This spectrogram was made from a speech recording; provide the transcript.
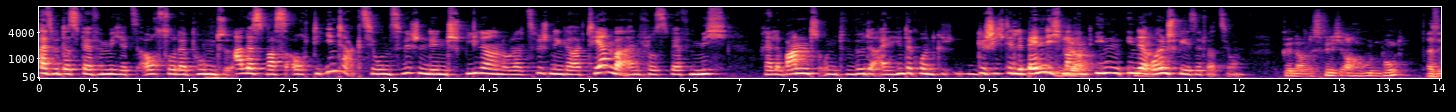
Also das wäre für mich jetzt auch so der Punkt. Alles, was auch die Interaktion zwischen den Spielern oder zwischen den Charakteren beeinflusst, wäre für mich relevant und würde eine Hintergrundgeschichte lebendig machen Ja. in, in der Ja. Rollenspielsituation. Genau, das finde ich auch einen guten Punkt. Also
